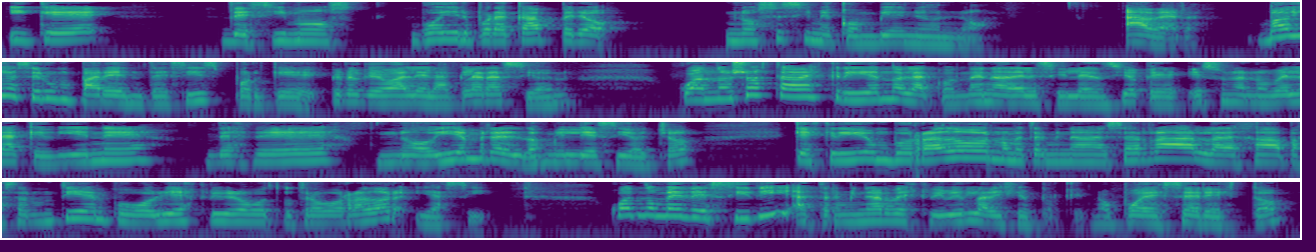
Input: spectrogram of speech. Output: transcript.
y que decimos, voy a ir por acá, pero no sé si me conviene o no. A ver, Voy a hacer un paréntesis porque creo que vale la aclaración. Cuando yo estaba escribiendo La condena del silencio, que es una novela que viene desde noviembre del 2018, que escribí un borrador, no me terminaba de cerrar, la dejaba pasar un tiempo, volví a escribir otro borrador y así. Cuando me decidí a terminar de escribirla dije, porque no puede ser esto,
